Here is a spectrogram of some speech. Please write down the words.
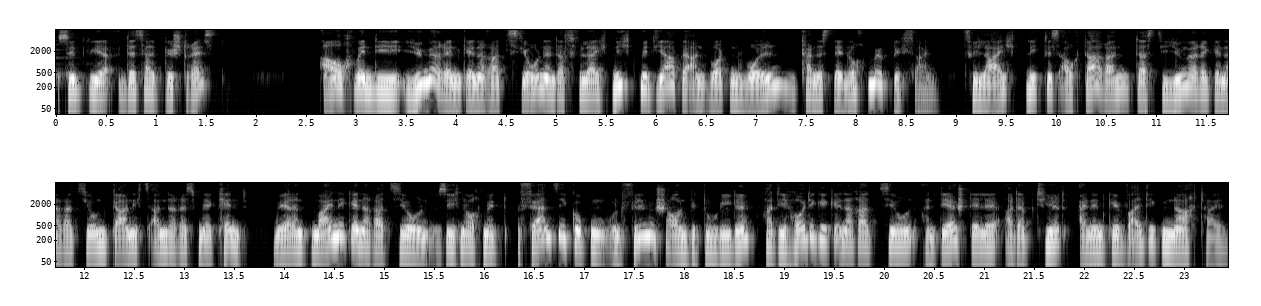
Sind wir deshalb gestresst? Auch wenn die jüngeren Generationen das vielleicht nicht mit Ja beantworten wollen, kann es dennoch möglich sein. Vielleicht liegt es auch daran, dass die jüngere Generation gar nichts anderes mehr kennt. Während meine Generation sich noch mit Fernsehgucken und Filmeschauen bedudelte, hat die heutige Generation an der Stelle adaptiert einen gewaltigen Nachteil.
